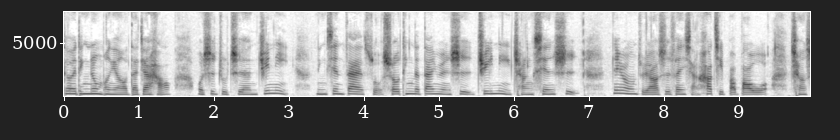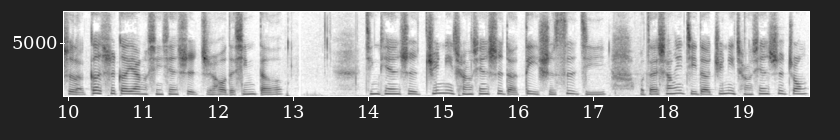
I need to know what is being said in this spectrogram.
各位听众朋友，大家好，我是主持人 Jenny。您现在所收听的单元是 Jenny 尝鲜室，内容主要是分享好奇宝宝我尝试了各式各样新鲜事之后的心得。今天是 Jenny 尝鲜室的第十四集。我在上一集的 Jenny 尝鲜室中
